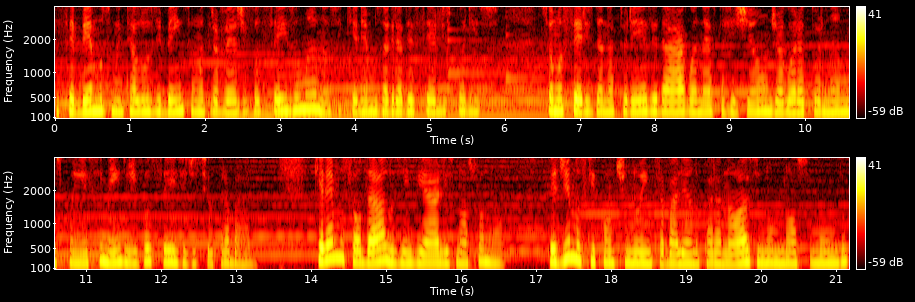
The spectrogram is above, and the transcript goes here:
Recebemos muita luz e bênção através de vocês, humanos, e queremos agradecer-lhes por isso. Somos seres da natureza e da água nesta região, onde agora tornamos conhecimento de vocês e de seu trabalho. Queremos saudá-los e enviar-lhes nosso amor. Pedimos que continuem trabalhando para nós e no nosso mundo,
